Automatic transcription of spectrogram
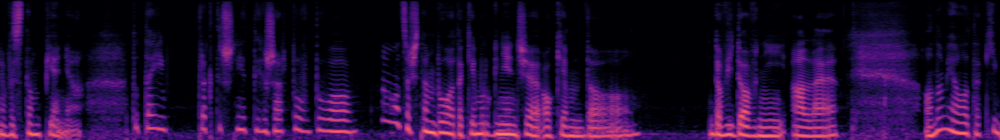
wystąpienia. Tutaj praktycznie tych żartów było, no coś tam było, takie mrugnięcie okiem do, do widowni, ale ono miało taki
